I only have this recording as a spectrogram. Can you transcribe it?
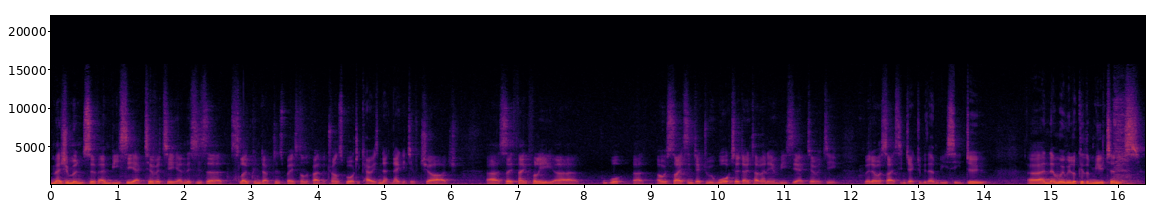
measurements of NBC activity, and this is a slope conductance based on the fact that transporter carries net negative charge. Uh, so thankfully, uh, uh, oocytes injected with water don't have any NBC activity, but oocytes injected with NBC do. And then when we look at the mutants,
